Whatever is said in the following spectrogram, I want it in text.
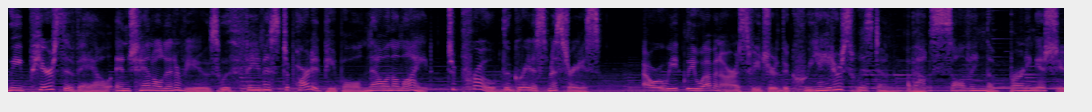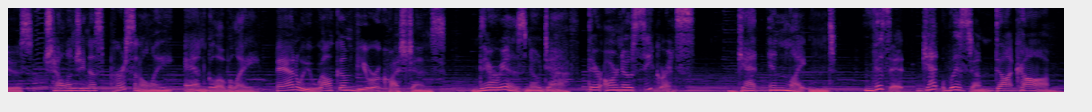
We pierce the veil in channeled interviews with famous departed people now in the light to probe the greatest mysteries. Our weekly webinars feature the Creator's wisdom about solving the burning issues challenging us personally and globally. And we welcome viewer questions. There is no death, there are no secrets. Get enlightened. Visit getwisdom.com.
